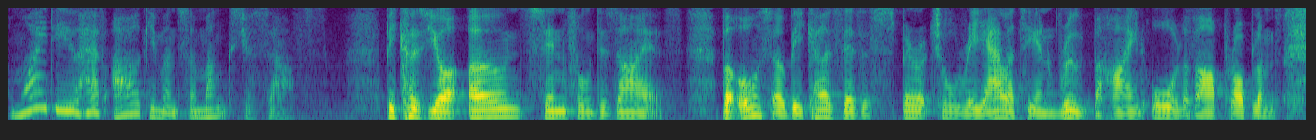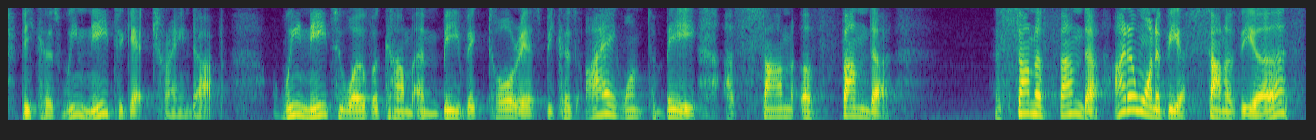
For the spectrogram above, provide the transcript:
Why do you have arguments amongst yourselves? Because your own sinful desires, but also because there's a spiritual reality and root behind all of our problems. Because we need to get trained up. We need to overcome and be victorious because I want to be a son of thunder. A son of thunder. I don't want to be a son of the earth.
